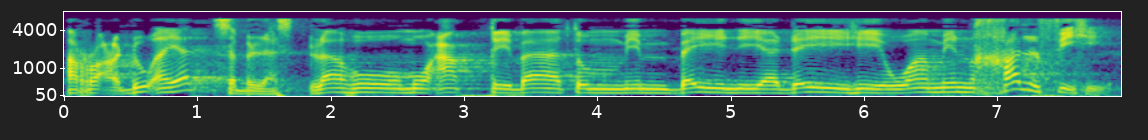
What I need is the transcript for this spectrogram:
Ar-Ra'du ayat 11. Lahu mu'aqibatum min bayni yadayhi wa min khalfihi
